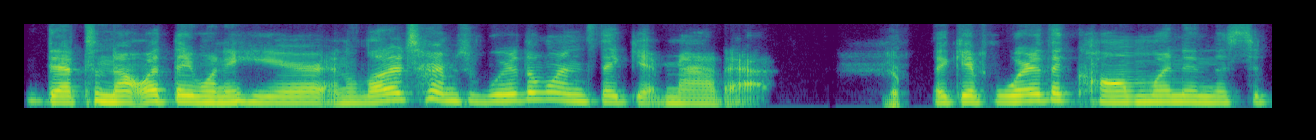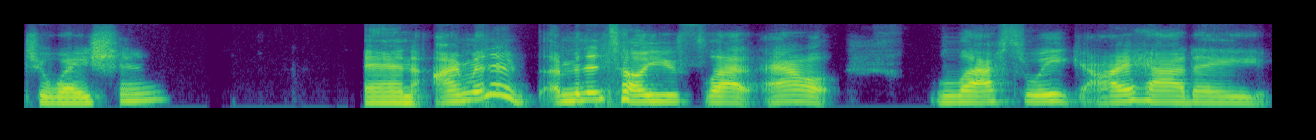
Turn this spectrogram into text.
That's not what they want to hear. And a lot of times we're the ones they get mad at. Yep. Like, if we're the calm one in the situation, and I'm gonna I'm gonna tell you flat out. Last week I had a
